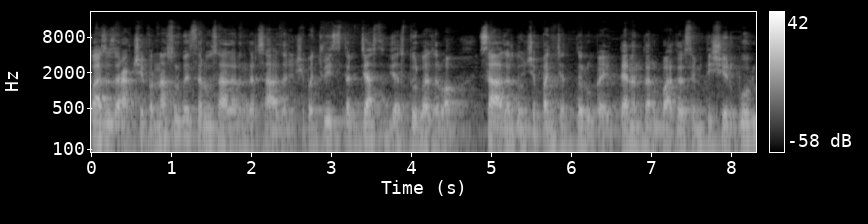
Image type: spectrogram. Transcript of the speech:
पाच हजार आठशे पन्नास रुपये सर्वसाधारण दर सहा हजार एकशे पंचवीस तर जास्तीत जास्त तूर बाजारभाव सहा हजार दोनशे पंच्याहत्तर रुपये. त्यानंतर बाजार समिती शिरपूर.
